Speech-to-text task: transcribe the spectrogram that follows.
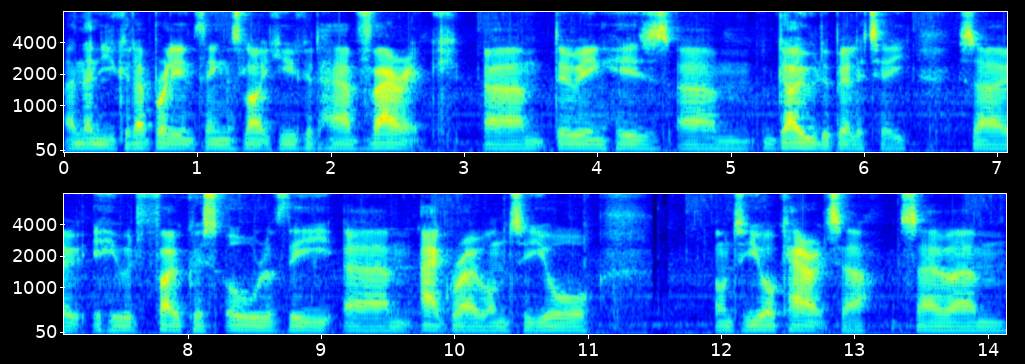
and then you could have brilliant things like you could have Varric um, doing his um, goad ability, so he would focus all of the um, aggro onto your onto your character. So um,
